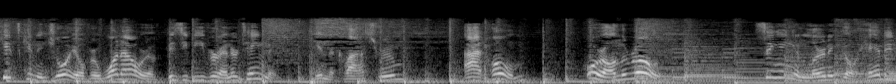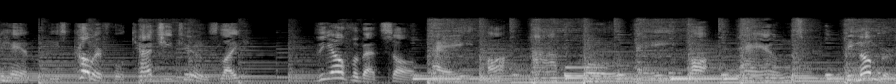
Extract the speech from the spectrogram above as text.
Kids can enjoy over one hour of Busy Beaver entertainment in the classroom, at home, or on the road. Singing and learning go hand in hand with these colorful, catchy tunes like the alphabet song. A for apple, A for ant. Numbers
